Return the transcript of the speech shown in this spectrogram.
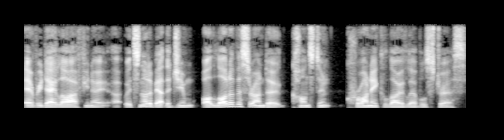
everyday life, you know, uh, it's not about the gym. A lot of us are under constant chronic low level stress.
